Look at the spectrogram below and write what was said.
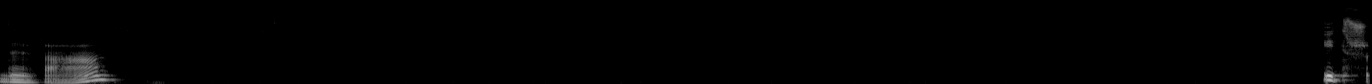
dwa, i trzy.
